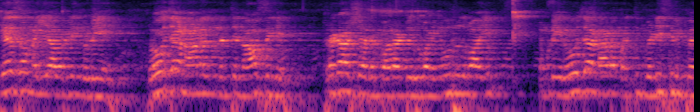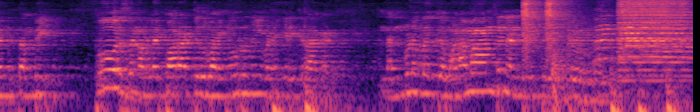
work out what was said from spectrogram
கேசம் ஐயா அவர்களினுடைய ரோஜா நாடகத்தின் ஆசிரியர் பிரகாஷ் யாதவ் பாராட்டு ரூபாய் நூறு ரூபாயும் நம்முடைய ரோஜா நாடகத்தின் வெடிசிரிப்பேன் தம்பி பூவரசன் அவர்களை பாராட்டு ரூபாய் நூறு ரூபாய் வழங்கியிருக்கிறார்கள். அந்த அன்புணர்களுக்கு மனமார்ந்த நன்றி தெரிவித்து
